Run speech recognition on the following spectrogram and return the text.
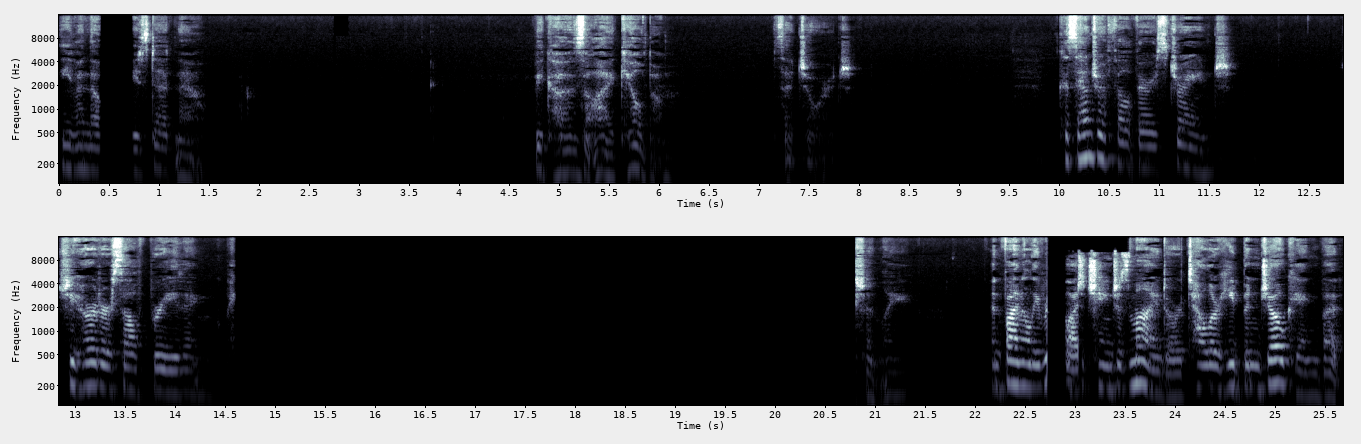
even though he's dead now. Because I killed him, said George. Cassandra felt very strange. She heard herself breathing. Patiently, and finally realized to change his mind or tell her he'd been joking, but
